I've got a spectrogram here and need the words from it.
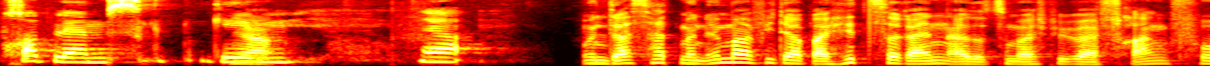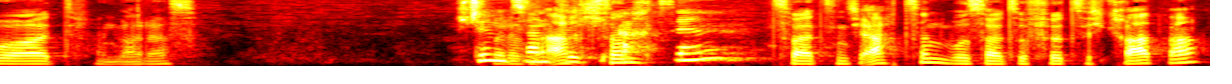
Problems geben. Ja. ja. Und das hat man immer wieder bei Hitzerennen, also zum Beispiel bei Frankfurt, wann war das? Stimmt, 2018? 2018, wo es halt so 40 Grad war.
